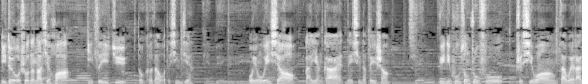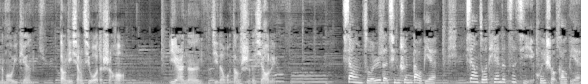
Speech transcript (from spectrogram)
你对我说的那些话，一字一句都刻在我的心间。我用微笑来掩盖内心的悲伤，与你互送祝福，只希望在未来的某一天，当你想起我的时候，依然能记得我当时的笑脸。向昨日的青春道别。向昨天的自己挥手告别，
